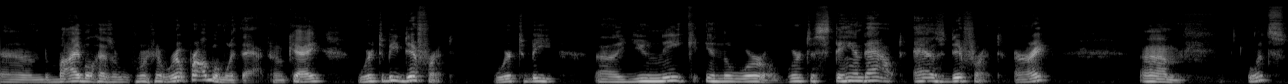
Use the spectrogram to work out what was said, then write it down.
um, the Bible has a, real problem with that, okay? We're to be different. We're to be uh, unique in the world. We're to stand out as different, all right? Um, let's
